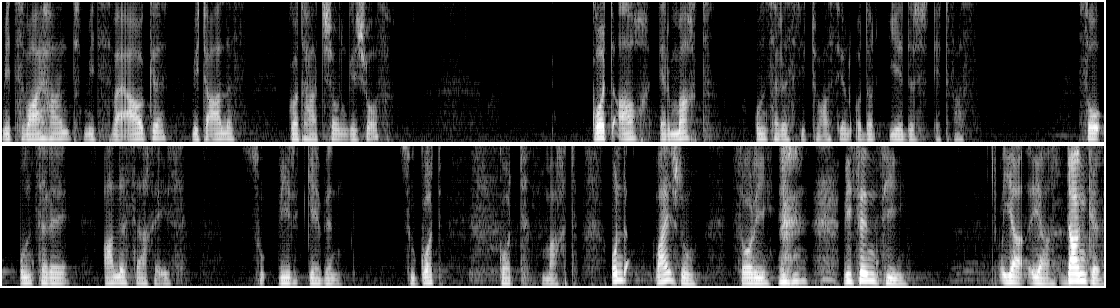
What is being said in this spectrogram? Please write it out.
mit zwei Hand, mit zwei Augen, mit alles. Gott hat schon geschaffen. Gott auch, er macht unsere Situation oder jedes etwas. So unsere alle Sache ist, wir geben zu Gott, Gott macht. Und weißt du, sorry, wie sind Sie? Ja, ja, danke,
